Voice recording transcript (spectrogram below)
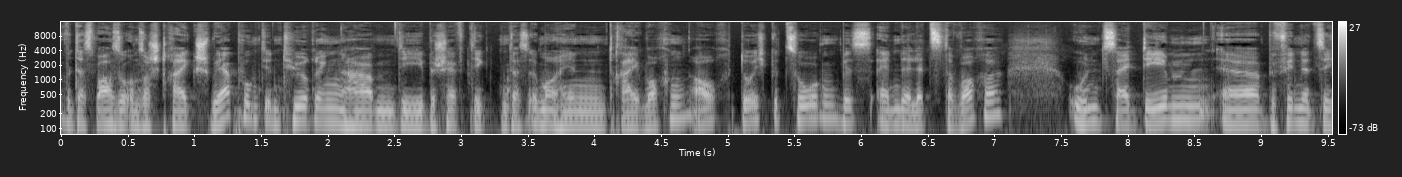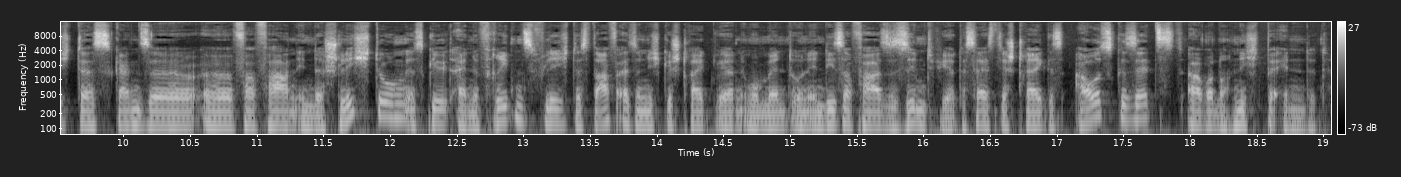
das war so unser Streikschwerpunkt in Thüringen, haben die Beschäftigten das immerhin drei Wochen auch durchgezogen bis Ende letzter Woche. Und seitdem äh, befindet sich das ganze äh, Verfahren in der Schlichtung. Es gilt eine Friedenspflicht. Das darf also nicht gestreikt werden im Moment. Und in dieser Phase sind wir. Das heißt, der Streik ist ausgesetzt, aber noch nicht beendet.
